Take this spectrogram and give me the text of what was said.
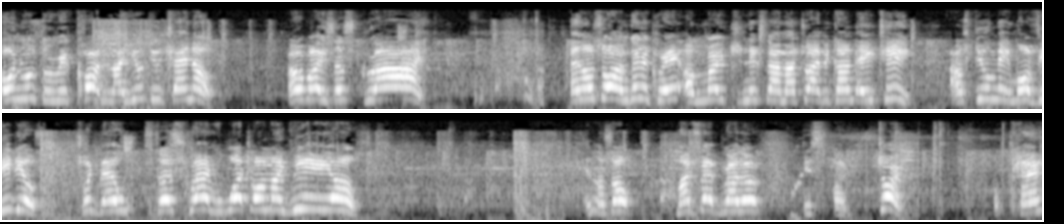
own room to record my YouTube channel. Everybody subscribe. And also, I'm gonna create a merch next time after I become 18. I'll still make more videos. You better subscribe and watch all my videos. And also, my fat brother is a jerk. Okay?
